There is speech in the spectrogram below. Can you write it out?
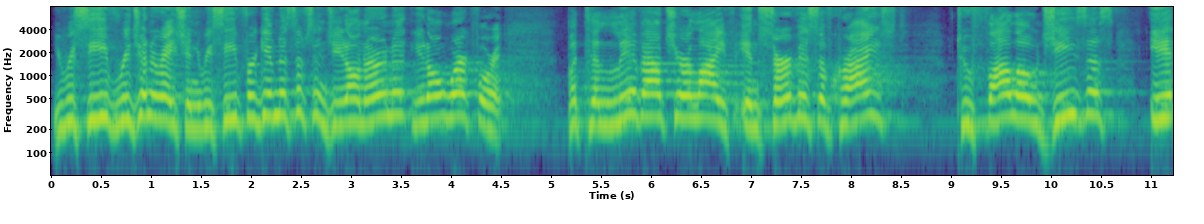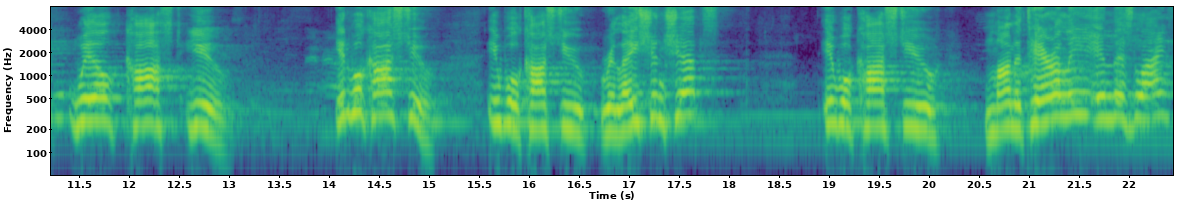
You receive regeneration. You receive forgiveness of sins. You don't earn it, you don't work for it. But to live out your life in service of Christ, to follow Jesus, it will cost you. It will cost you. It will cost you relationships. It will cost you monetarily in this life.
